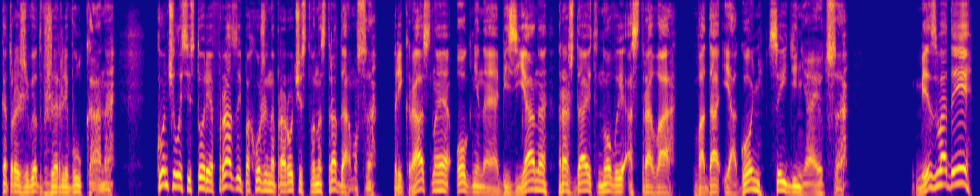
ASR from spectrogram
которая живет в жерле вулкана. Кончилась история фразой, похожей на пророчество Нострадамуса. «Прекрасная огненная обезьяна рождает новые острова. Вода и огонь соединяются». «Без воды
